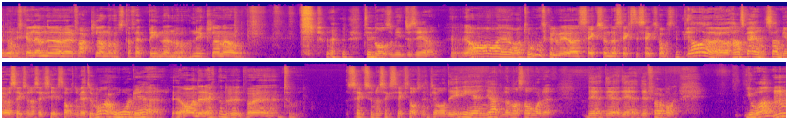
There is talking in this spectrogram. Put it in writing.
Eller vi ska lämna över facklan och stafettpinnen och nycklarna och... Till någon som är intresserad. Ja, ja, Thomas skulle vilja göra 666 avsnitt. Ja, ja, ja. Han ska ensam göra 666 avsnitt. Vet du hur många år det är? Ja, det räknade vi ut. Var det... 666 avsnitt, ja det är en jävla massa år det. Det, det, det, det är för många. Johan, Mm.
